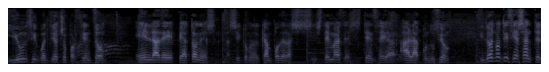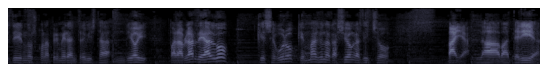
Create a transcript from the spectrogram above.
y un 58% en la de peatones, así como en el campo de los sistemas de asistencia a la conducción. Y dos noticias antes de irnos con la primera entrevista de hoy para hablar de algo que seguro que en más de una ocasión has dicho, vaya, la batería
